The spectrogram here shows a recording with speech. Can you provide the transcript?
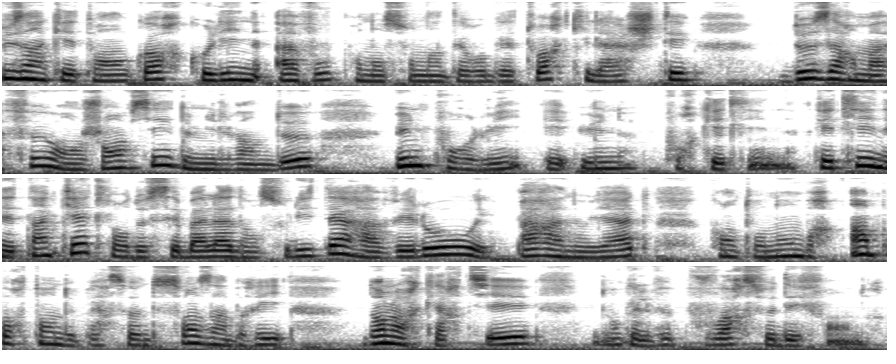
Plus inquiétant encore, Colin avoue pendant son interrogatoire qu'il a acheté deux armes à feu en janvier 2022, une pour lui et une pour Kathleen. Kathleen est inquiète lors de ses balades en solitaire à vélo et paranoïaque quant au nombre important de personnes sans abri dans leur quartier, et donc elle veut pouvoir se défendre.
